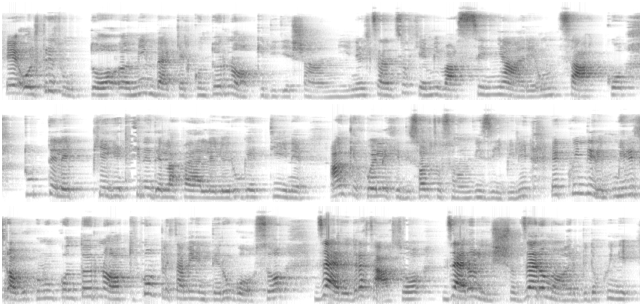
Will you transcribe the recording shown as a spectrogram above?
e oltretutto eh, mi invecchia il contorno occhi di 10 anni, nel senso che mi va a segnare un sacco tutte le pieghettine della pelle, le rughettine, anche quelle che di solito sono invisibili e quindi mi ritrovo con un contorno occhi completamente rugoso, zero idratato, zero liscio, zero morbido, quindi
